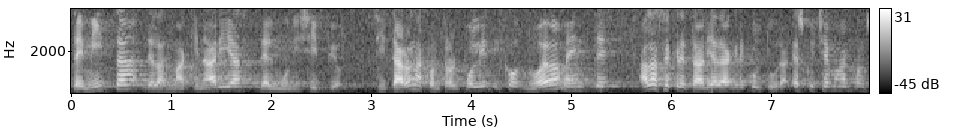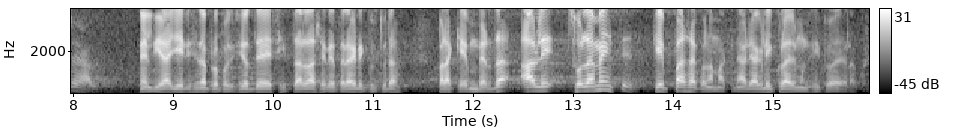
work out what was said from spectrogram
temita de las maquinarias del municipio. Citaron a control político nuevamente a la secretaria de Agricultura. Escuchemos al concejal. El día de ayer hice una proposición de citar a la secretaria de Agricultura para que en verdad hable solamente qué pasa con la maquinaria agrícola del municipio de Arauca.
